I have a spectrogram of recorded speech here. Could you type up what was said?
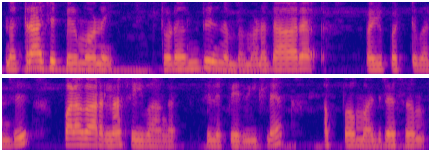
நட்ராஜ பெருமானை தொடர்ந்து நம்ம மனதார வழிபட்டு வந்து பலகாரம்லாம் செய்வாங்க. சில பேர் வீட்டில் அப்பம் அதிரசம்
